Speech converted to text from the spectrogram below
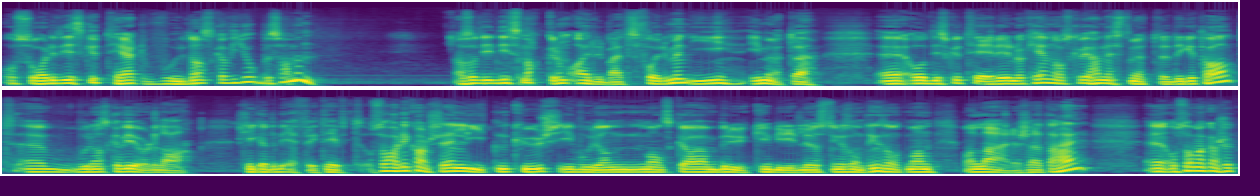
Og så har de diskutert hvordan skal vi jobbe sammen. Altså de, de, snakker om arbeidsformen i, i møtet. Eh, og diskuterer ok, nå skal vi ha neste møte digitalt. Eh, hvordan skal vi gjøre det da? Slik at det blir effektivt. Og Så har de kanskje en liten kurs i hvordan man skal bruke hybridløsninger, og sånne ting, sånn at man, man lærer seg dette her. Eh, og så har man kanskje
